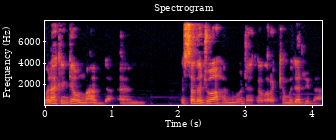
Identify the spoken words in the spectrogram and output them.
ولكن قبل ما أبدأ أستاذة جواهر من وجهة نظرك كمدربة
